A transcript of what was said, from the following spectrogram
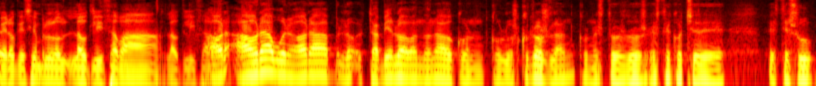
pero que siempre lo- la utilizaba, la utilizaba. Ahora, ahora, bueno, ahora lo- también lo ha abandonado con, con los Crossland, con estos dos, este coche de este sub.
